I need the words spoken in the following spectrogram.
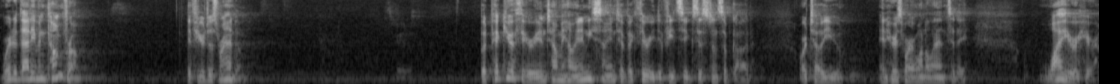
Where did that even come from? If you're just random. But pick your theory and tell me how any scientific theory defeats the existence of God, or tell you, and here's where I want to land today why you're here.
